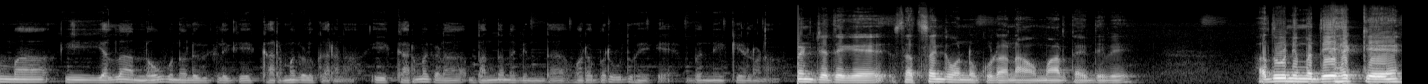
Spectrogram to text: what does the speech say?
ನಮ್ಮ ಈ ಎಲ್ಲ ನೋವು ನಲುವುಗಳಿಗೆ ಕರ್ಮಗಳು ಕಾರಣ. ಈ ಕರ್ಮಗಳ ಬಂಧನದಿಂದ ಹೊರಬರುವುದು ಹೇಗೆ? ಬನ್ನಿ ಕೇಳೋಣ. ಜೊತೆಗೆ ಸತ್ಸಂಗವನ್ನು ಕೂಡ ನಾವು ಮಾಡ್ತಾ ಇದ್ದೇವೆ. ಅದು ನಿಮ್ಮ ದೇಹಕ್ಕೆ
